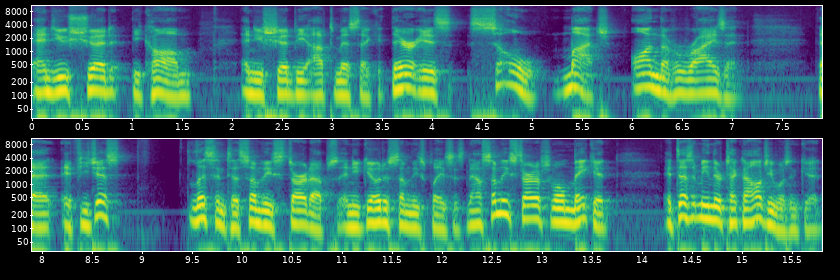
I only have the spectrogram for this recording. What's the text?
And you should be calm and you should be optimistic. There is so much on the horizon that if you just listen to some of these startups and you go to some of these places, now some of these startups won't make it it doesn't mean their technology wasn't good.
